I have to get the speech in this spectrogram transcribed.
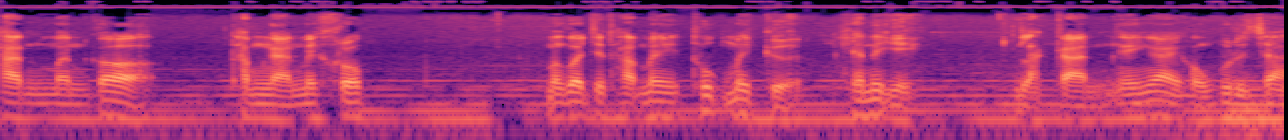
ทันมันก็ทำงานไม่ครบ มันก็จะทำให้ทุกข์ไม่เกิดแค่นั้นเอง หลักการง่าย ๆ ของพระพุทธเจ้า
